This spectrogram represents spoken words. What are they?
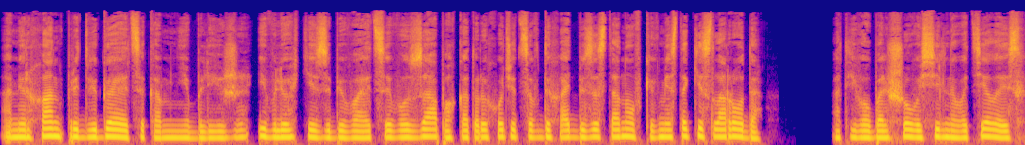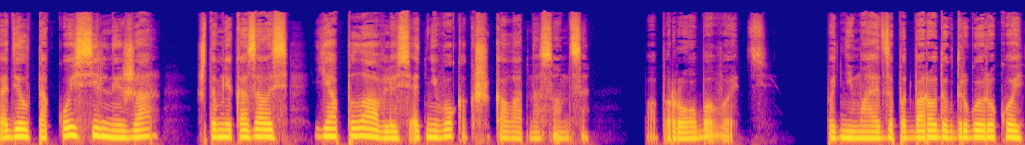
Амирхан придвигается ко мне ближе, и в легкие забивается его запах, который хочется вдыхать без остановки вместо кислорода. От его большого сильного тела исходил такой сильный жар, что мне казалось, я плавлюсь от него, как шоколад на солнце. «Попробовать?» Поднимает за подбородок другой рукой.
